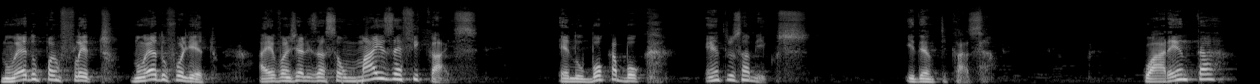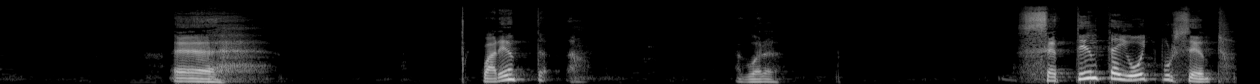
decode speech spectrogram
Não é do panfleto. Não é do folheto. A evangelização mais eficaz é no boca a boca, entre os amigos e dentro de casa. 40 é, 40 agora 78%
